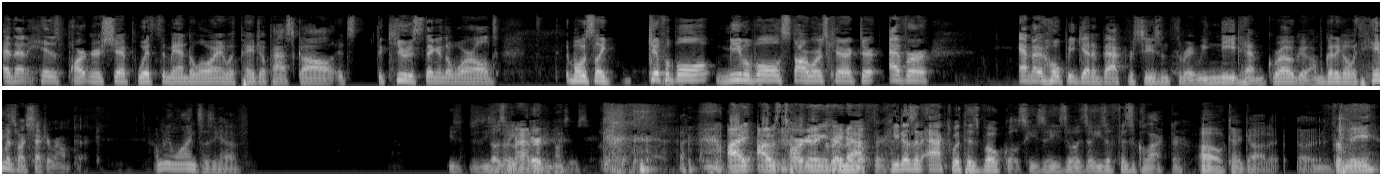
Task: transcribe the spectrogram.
and then his partnership with the Mandalorian with Pedro Pascal, it's the cutest thing in the world, the most like gifable, memeable Star Wars character ever. And I hope we get him back for season three. We need him, Grogu. I'm gonna go with him as my second round pick. How many lines does he have? He's, he's Doesn't matter. I I was targeting Great him in the, actor. He doesn't act with his vocals. He's he's a, he's a physical actor. Oh, okay, got it. All right. for me.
